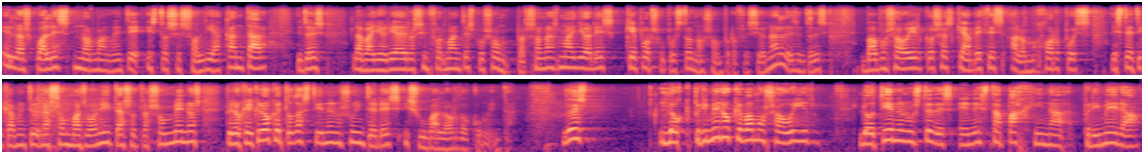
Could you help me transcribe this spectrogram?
en los cuales normalmente esto se solía cantar entonces la mayoría de los informantes pues son personas mayores que por supuesto no son profesionales. Entonces vamos a oír cosas que a veces a lo mejor pues estéticamente unas son más bonitas otras son menos pero que creo que todas tienen su interés y su valor documental. Entonces lo primero que vamos a oír lo tienen ustedes en esta página primera,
